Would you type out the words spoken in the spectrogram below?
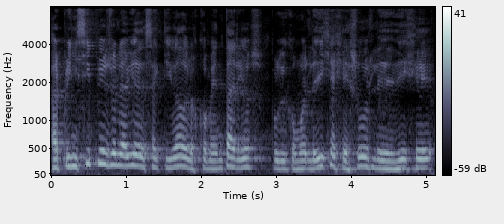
Al principio yo le había desactivado los comentarios porque como le dije a Jesús, le dije,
